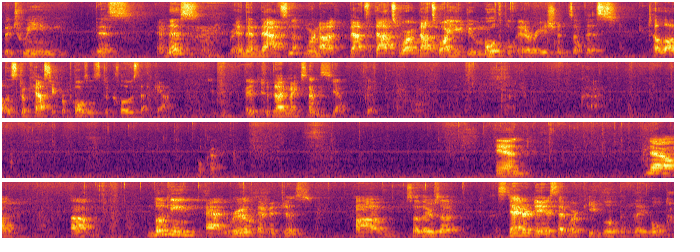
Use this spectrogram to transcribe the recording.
between this and this, right. and then that's not, we're not that's that's where that's why you do multiple iterations of this to allow the stochastic proposals to close that gap. Did, did, that make sense? Yeah. Good. Okay. Okay. And now, um, looking at real images, um, so there's a, a, standard data set where people have been labeled.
